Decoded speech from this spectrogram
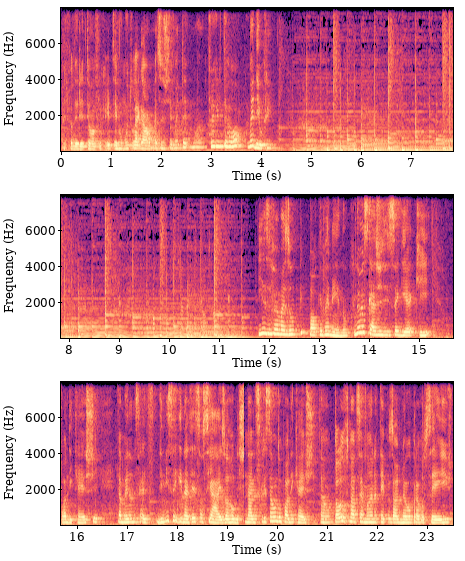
a gente poderia ter uma franquia de terror muito legal, mas a gente ter uma franquia de terror medíocre. Foi mais um Pipoca e Veneno. Não esquece de seguir aqui o podcast. Também não esquece de me seguir nas redes sociais, ou na descrição do podcast. Então, todo final de semana tem episódio novo para vocês.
